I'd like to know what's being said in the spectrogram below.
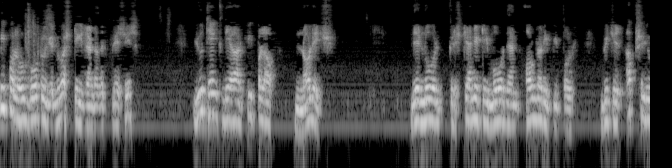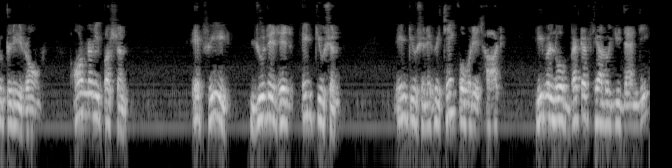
people who go to universities and other places, you think they are people of knowledge. They know Christianity more than ordinary people, which is absolutely wrong. Ordinary person, if he uses his intuition, intuition, if he think over his heart, he will know better theology than the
